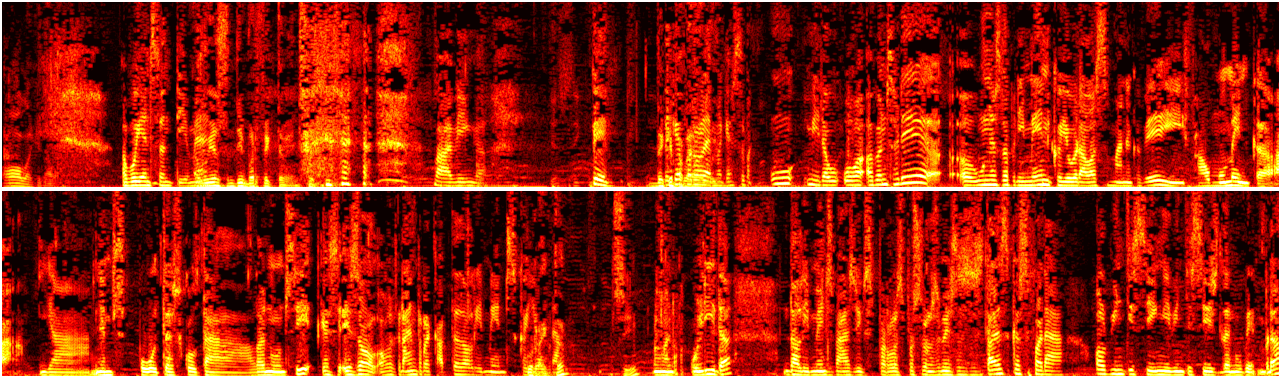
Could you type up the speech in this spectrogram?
Hola, què tal? Avui ens sentim, eh? Avui ens sentim perfectament, sí. Va, vinga. Bé, De de, què què avui? aquesta setmana? Uh, mira, uh, avançaré uh, un esdeveniment que hi haurà la setmana que ve i fa un moment que ja n'hem pogut escoltar l'anunci, que és, és el, el gran recapte d'aliments que Correcte, hi haurà. sí. Una recollida d'aliments bàsics per a les persones més necessitades que es farà el 25 i 26 de novembre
